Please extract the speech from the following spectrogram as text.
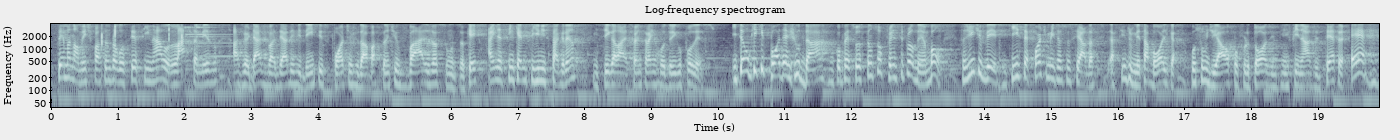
semanalmente passando para você assim na lata mesmo as verdades baseadas em evidência e isso pode te ajudar bastante em vários assuntos, ok? Ainda assim, quer me seguir no Instagram? Me siga lá, é só entrar em Rodrigo Polesso. Então, o que, que, pode ajudar com pessoas que estão sofrendo esse problema? Bom, se a gente vê que isso é fortemente associado à síndrome metabólica, consumo de álcool, frutose, refinados, etc., é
